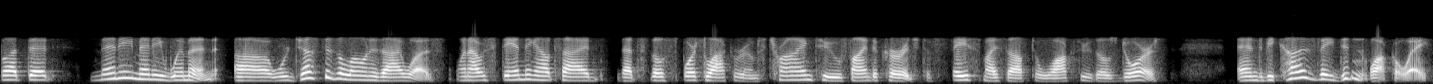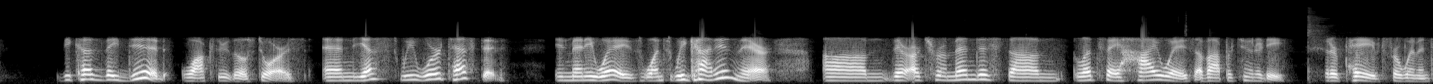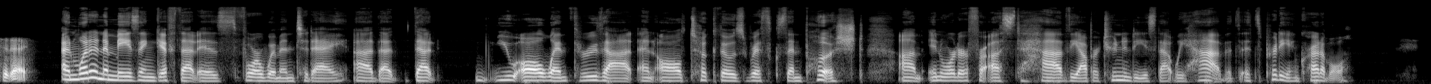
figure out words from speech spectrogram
But that many, many women uh, were just as alone as I was when I was standing outside that's those sports locker rooms, trying to find the courage to face myself to walk through those doors. And because they didn't walk away, because they did walk through those doors, and yes, we were tested in many ways once we got in there. Um, there are tremendous, um, let's say, highways of opportunity that are paved for women today. And what an amazing gift that is for women today. Uh, that that you all went through that and all took those risks and pushed um, in order for us to have the opportunities that we have. It's it's pretty incredible.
